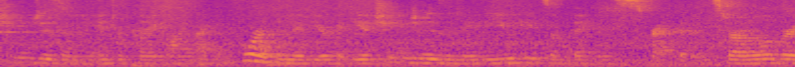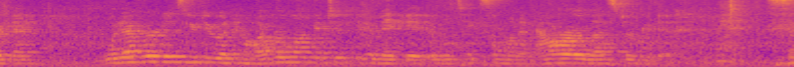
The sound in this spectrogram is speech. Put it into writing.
changes and the interplay going back and forth, and maybe your idea changes and maybe you hate something and scrap it and start all over again. Whatever it is you do and however long it took you to make it, it will take someone an hour or less to read it. So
